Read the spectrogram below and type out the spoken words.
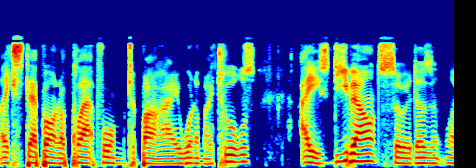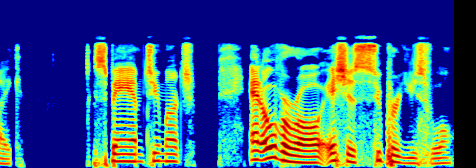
like step on a platform to buy one of my tools, I use debounce so it doesn't like spam too much. And overall, it's just super useful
